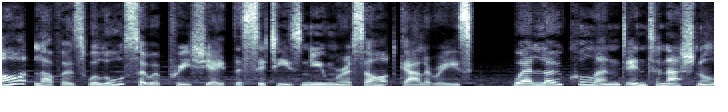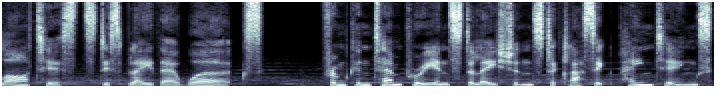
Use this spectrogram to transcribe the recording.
Art lovers will also appreciate the city's numerous art galleries, where local and international artists display their works. From contemporary installations to classic paintings,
